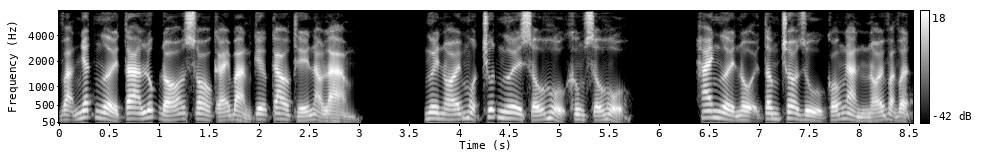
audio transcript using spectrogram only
Vạn nhất người ta lúc đó so cái bản kia cao thế nào làm. Ngươi nói một chút ngươi xấu hổ không xấu hổ. Hai người nội tâm cho dù có ngàn nói vạn vật,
